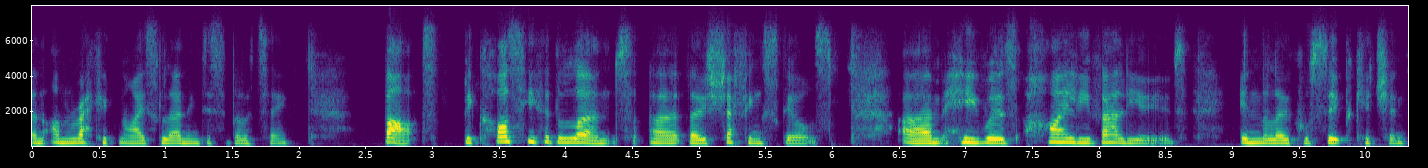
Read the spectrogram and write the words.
an unrecognised learning disability. But because he had learnt uh, those chefing skills, um, he was highly valued in the local soup kitchen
